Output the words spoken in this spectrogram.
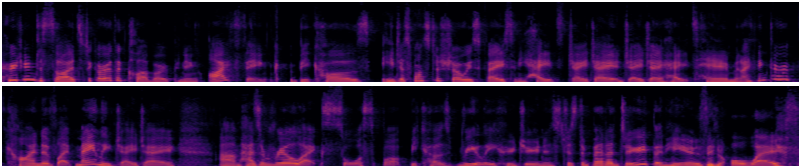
Hoojun decides to go to the club opening, I think, because he just wants to show his face and he hates JJ and JJ hates him. And I think they're kind of like mainly JJ um, has a real like sore spot because really Hoojun is just a better dude than he is in all ways.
